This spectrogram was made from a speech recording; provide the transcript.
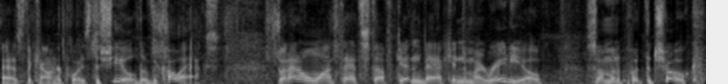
as the counterpoise, the shield of the coax. But I don't want that stuff getting back into my radio, so I'm gonna put the choke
